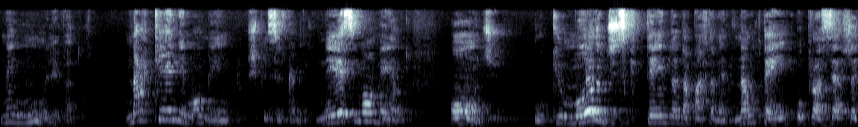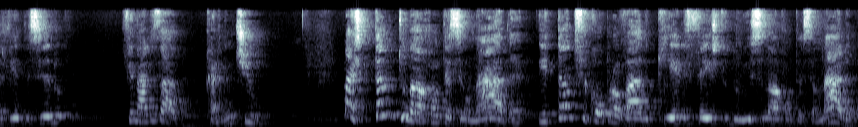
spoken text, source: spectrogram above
nenhum elevador. Naquele momento, especificamente, nesse momento, onde o que o Moro disse que tem dentro do apartamento não tem, o processo já devia ter sido finalizado. O cara mentiu. Mas tanto não aconteceu nada, e tanto ficou provado que ele fez tudo isso e não aconteceu nada,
